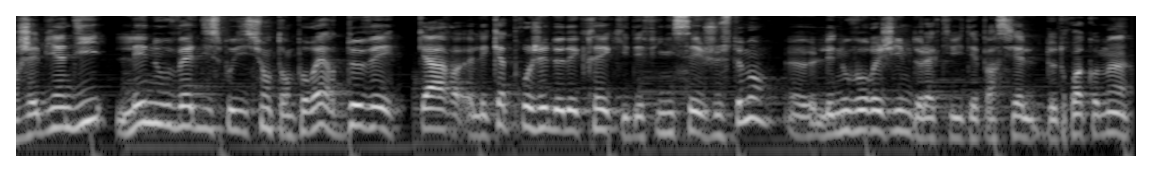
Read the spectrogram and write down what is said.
Alors j'ai bien dit, les nouvelles dispositions temporaires devaient, car les quatre projets de décret qui définissaient justement euh, les nouveaux régimes de l'activité partielle de droit commun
